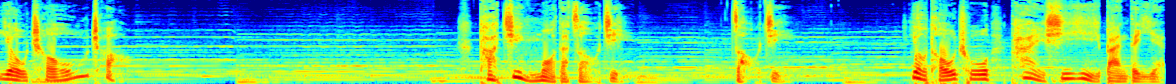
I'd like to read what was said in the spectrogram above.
又惆怅。他静默地走近，走近，又投出太息一般的眼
